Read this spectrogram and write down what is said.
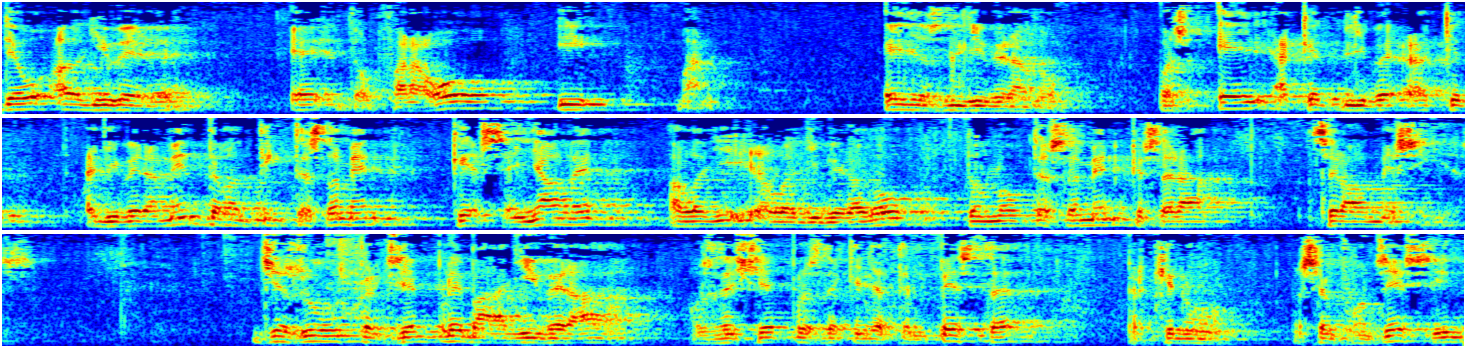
Déu allibera eh, del faraó i, bueno, ell és l'alliberador. Pues ell, aquest, aquest alliberament de l'Antic Testament que assenyala a l'alliberador del Nou Testament que serà, serà el Messies. Jesús, per exemple, va alliberar els deixebles d'aquella tempesta perquè no, no s'enfonsessin.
